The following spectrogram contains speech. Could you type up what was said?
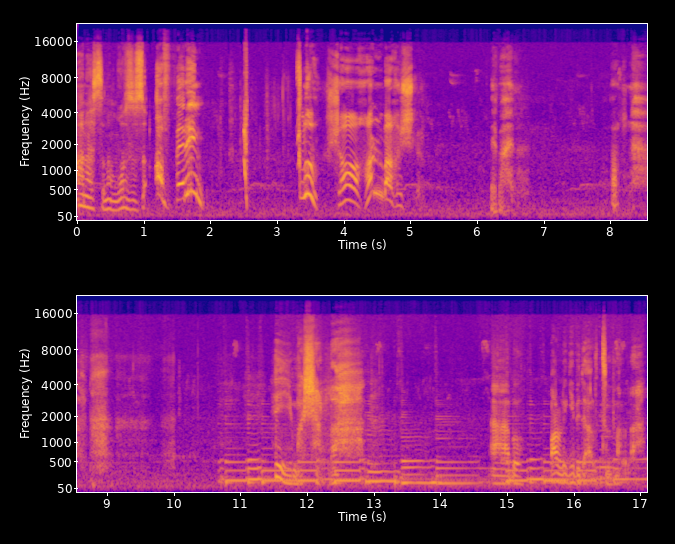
Anasının kuzusu. Aferin. Uh, şahan bakışlı. Be bakayım. Allah. İyi maşallah. Aa bu ballı gibi de altın vallahi.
